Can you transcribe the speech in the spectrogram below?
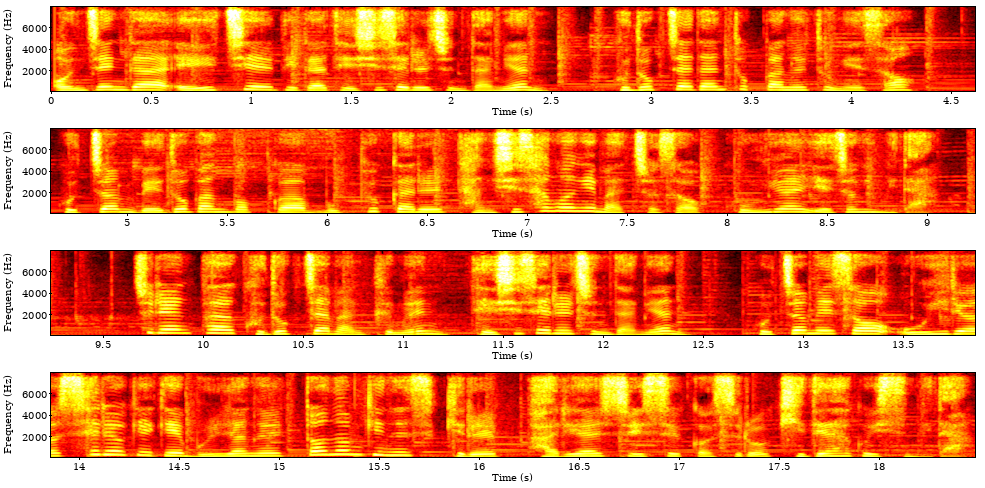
언젠가 HLB가 대시세를 준다면 구독자 단 톡방을 통해서 고점 매도 방법과 목표가를 당시 상황에 맞춰서 공유할 예정입니다. 출양파 구독자만큼은 대시세를 준다면 고점에서 오히려 세력에게 물량을 떠넘기는 스킬을 발휘할 수 있을 것으로 기대하고 있습니다.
